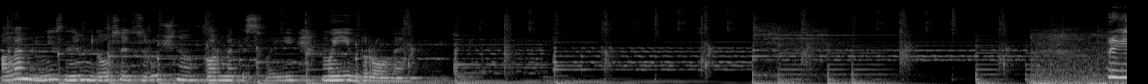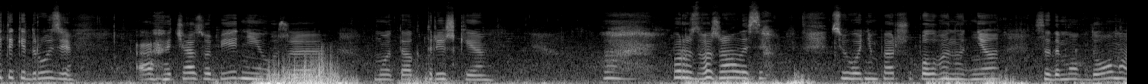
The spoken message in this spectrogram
але мені з ним досить зручно оформити свої мої брови. Привітики, друзі! А, Час обідній вже ми так трішки порозважалися. Сьогодні першу половину дня сидимо вдома,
